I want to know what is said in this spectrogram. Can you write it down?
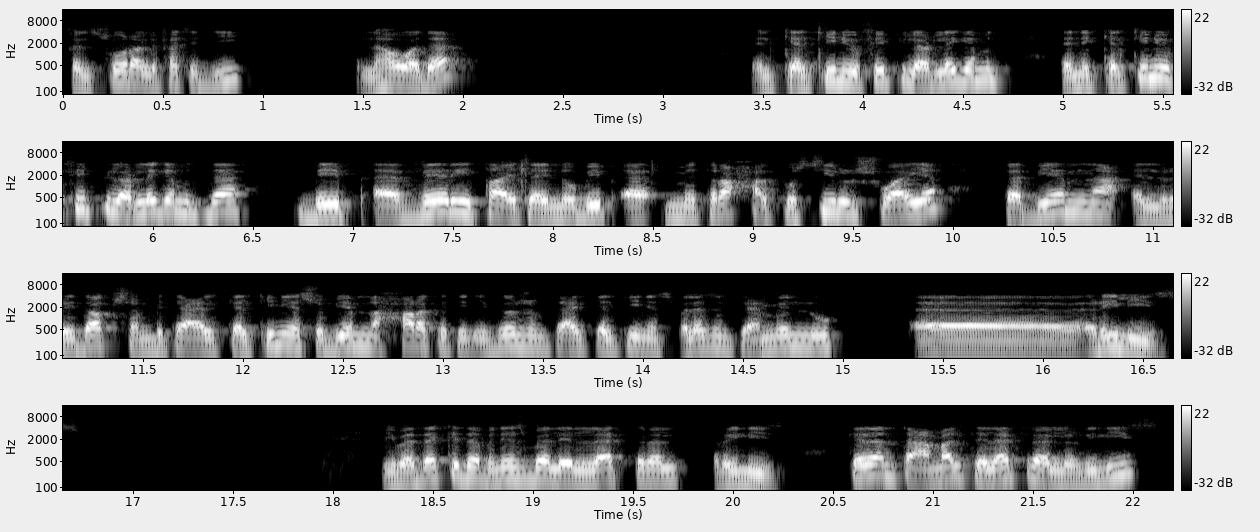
في الصورة اللي فاتت دي اللي هو ده ال calcaneofibular ligament لأن ال calcaneofibular ligament ده بيبقى very tight لأنه بيبقى مترحل posterior شوية فبيمنع ال reduction بتاع ال calcaneus وبيمنع حركة ال eversion بتاع ال calcaneus فلازم تعمل له آه release يبقى ده كده بالنسبة لل lateral release كده أنت عملت lateral release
